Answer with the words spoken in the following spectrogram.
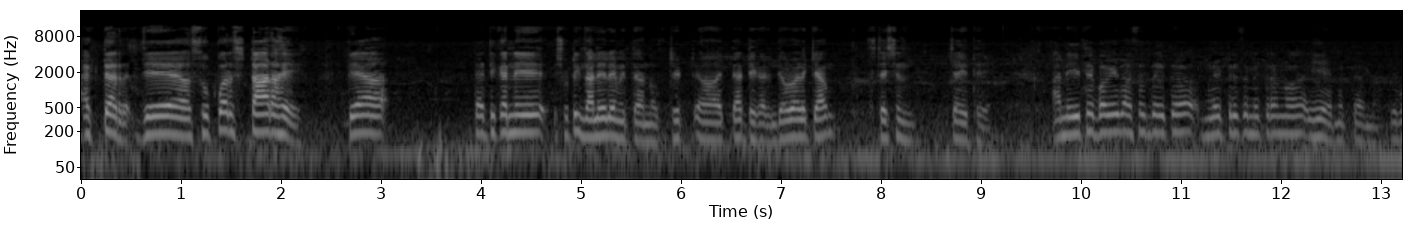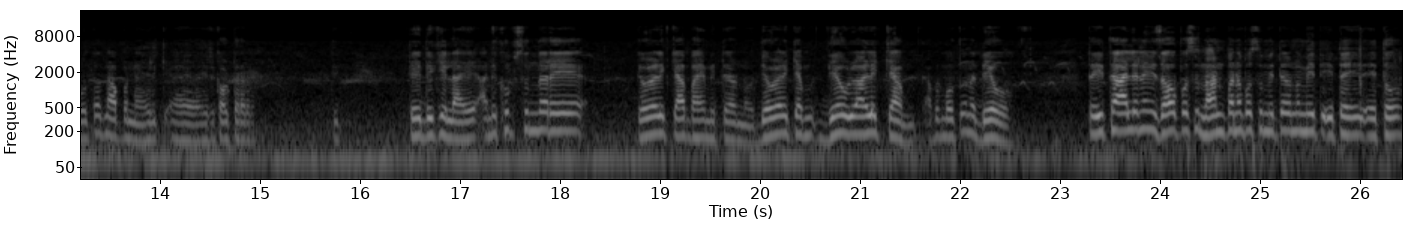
ॲक्टर जे सुपरस्टार आहे त्या त्या ठिकाणी शूटिंग झालेलं आहे मित्रांनो. त्या ठिकाणी देवळाली कॅम्प स्टेशनच्या इथे. आणि इथे बघितलं असेल तर इथं मिलिटरीचं मित्रांनो हे आहे मित्रांनो. ते बोलतात ना आपण हेलिक हेलिकॉप्टर ते देखील आहे. आणि खूप सुंदर हे देवळाळी कॅम्प आहे मित्रांनो. देवळाळी कॅम्प देवळाली कॅम्प आपण बोलतो ना देव. तर इथं आल्याने मी जेव्हापासून लहानपणापासून मित्रांनो मी इथं येतो.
